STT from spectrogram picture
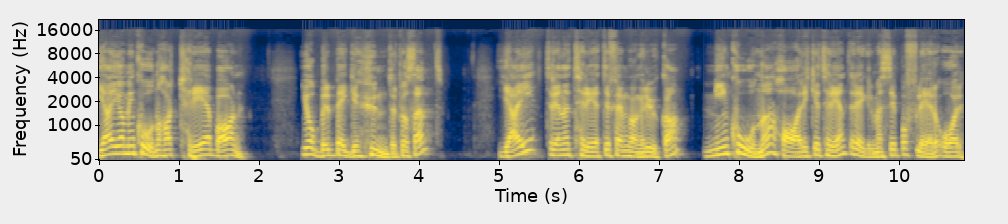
Jeg og min kone har tre barn. Jobber begge 100% Jeg trener tre til fem ganger i uka. Min kone har ikke trent regelmessig på flere år.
